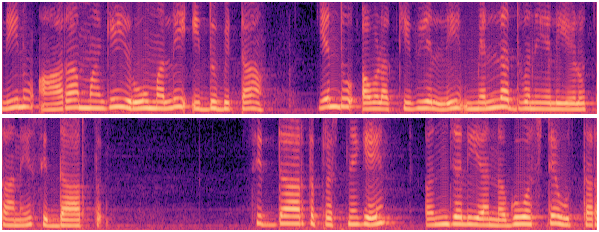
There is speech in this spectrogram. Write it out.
ನೀನು ಆರಾಮಾಗಿ ರೂಮಲ್ಲಿ ಇದ್ದುಬಿಟ್ಟಾ ಎಂದು ಅವಳ ಕಿವಿಯಲ್ಲಿ ಮೆಲ್ಲ ಧ್ವನಿಯಲ್ಲಿ ಹೇಳುತ್ತಾನೆ ಸಿದ್ಧಾರ್ಥ್. ಸಿದ್ಧಾರ್ಥ್ ಪ್ರಶ್ನೆಗೆ ಅಂಜಲಿಯ ನಗುವಷ್ಟೇ ಉತ್ತರ.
